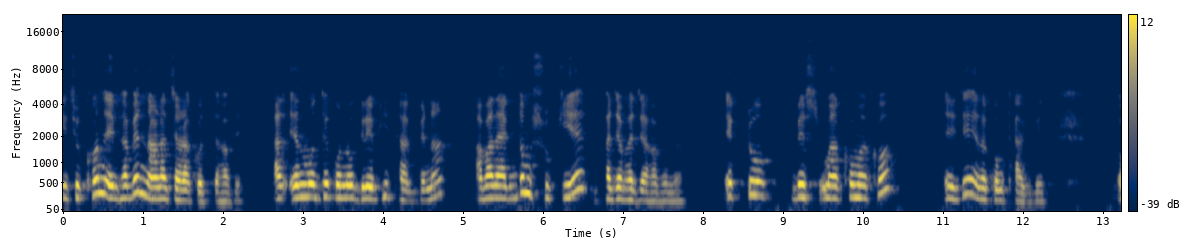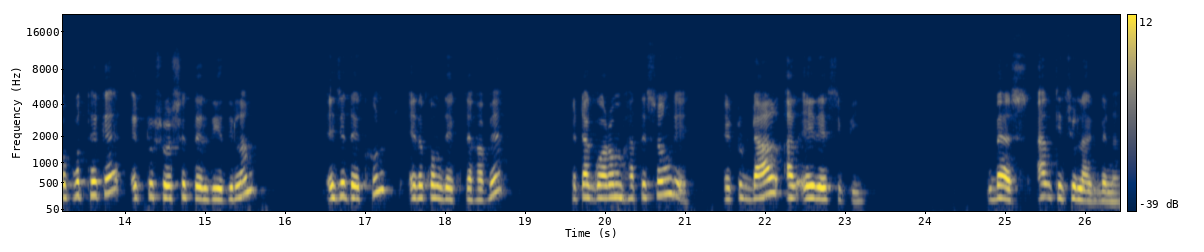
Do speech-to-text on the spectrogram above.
কিছুক্ষণ এইভাবে নাড়াচাড়া করতে হবে। আর এর মধ্যে কোনো গ্রেভি থাকবে না। আবার একদম শুকিয়ে ভাজা ভাজা হবে না। একটু বেশ মাখো মাখো এই যে এরকম থাকবে। ওপর থেকে একটু সর্ষের তেল দিয়ে দিলাম। এই যে দেখুন, এরকম দেখতে হবে। এটা গরম ভাতের সঙ্গে একটু ডাল আর এই রেসিপি ব্যাস, আর কিছু লাগবে না।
